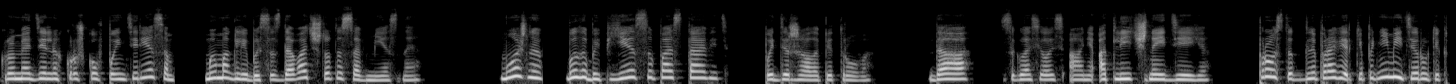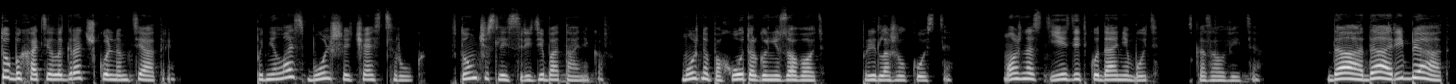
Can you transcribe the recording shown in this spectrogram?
Кроме отдельных кружков по интересам, мы могли бы создавать что-то совместное. «Можно было бы пьесу поставить», — поддержала Петрова. «Да, — согласилась Аня. «Отличная идея! Просто для проверки поднимите руки, кто бы хотел играть в школьном театре». Поднялась большая часть рук, в том числе и среди ботаников. «Можно поход организовать», — предложил Костя. «Можно съездить куда-нибудь», — сказал Витя. «Да, да, ребят»,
